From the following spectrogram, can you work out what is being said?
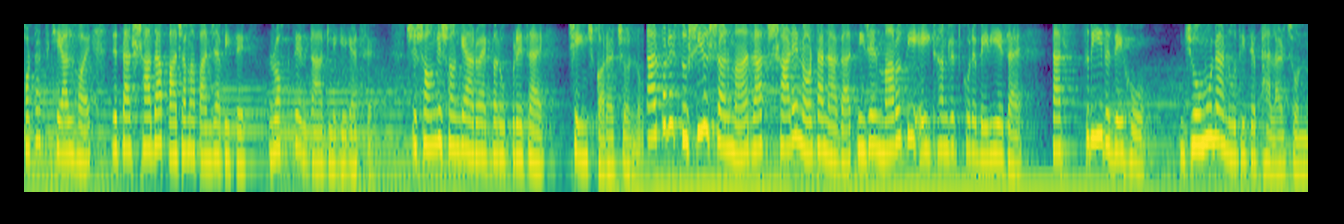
হঠাৎ খেয়াল হয় যে তার সাদা পাজামা পাঞ্জাবিতে রক্তের দাগ লেগে গেছে। সে সঙ্গে সঙ্গে আরও একবার উপরে যায় চেঞ্জ করার জন্য। তারপরে সুশীল শর্মা রাত সাড়ে নটা নাগাদ নিজের মারুতি এইট হান্ড্রেড করে বেরিয়ে যায় তার স্ত্রীর দেহ যমুনা নদীতে ফেলার জন্য।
